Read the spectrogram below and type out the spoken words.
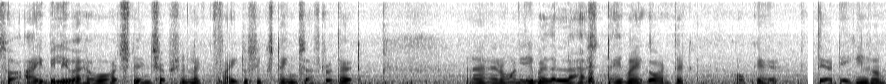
So I believe I have watched Inception like five to six times after that, and only by the last time I got that okay they are taking some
